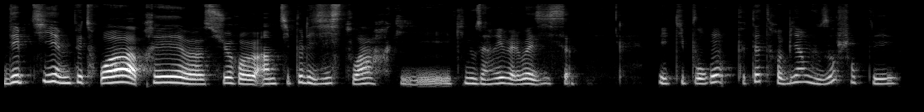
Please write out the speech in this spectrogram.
des petits MP3 après euh, sur euh, un petit peu les histoires qui, nous arrivent à l'Oasis et qui pourront peut-être bien vous enchanter.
